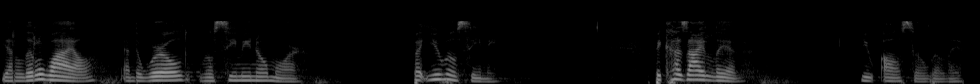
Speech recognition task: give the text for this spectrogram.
Yet a little while, and the world will see me no more. But you will see me. Because I live, you also will live.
